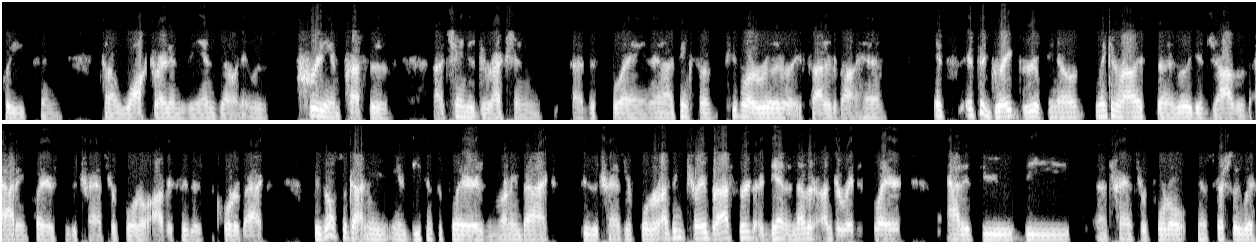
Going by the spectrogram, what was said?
cleats and kind of walked right into the end zone. It was pretty impressive uh, change of direction uh, display, and I think so. People are really really excited about him. It's it's a great group. You know, Lincoln Riley's done a really good job of adding players to the transfer portal. Obviously, there's the quarterbacks. We've also gotten you know defensive players and running backs through the transfer portal. I think Tre Bradford, again, another underrated player added to the uh, transfer portal, you know, especially with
